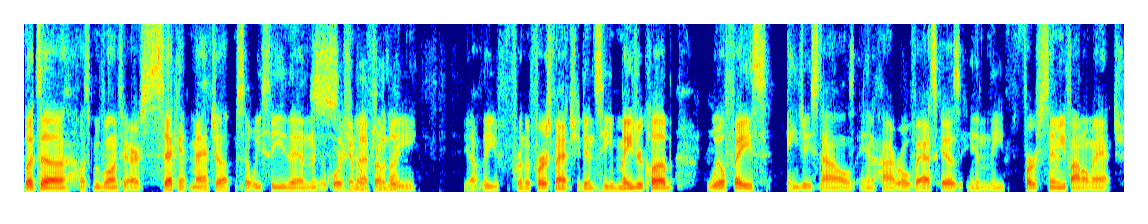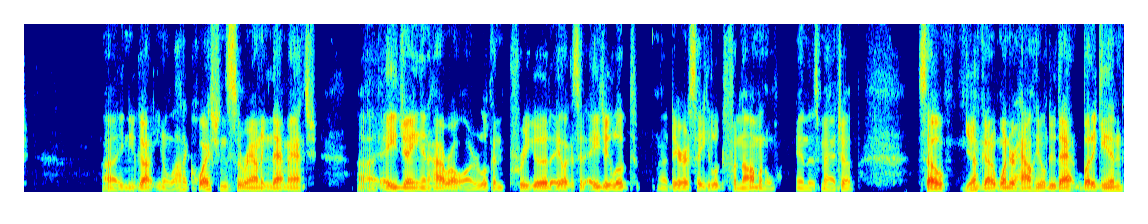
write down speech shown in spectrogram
but uh let's move on to our second matchup. So we see then, of course, Second you know, from the the, yeah, the from the first match, you didn't see Major Club will face AJ Styles and Jairo Vasquez in the first semifinal match. Uh, and you got you know a lot of questions surrounding that match. Uh, AJ and Jairo are looking pretty good. Like I said, AJ looked, uh, dare I say, he looked phenomenal in this matchup. So yeah. you've got to wonder how he'll do that. But again,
